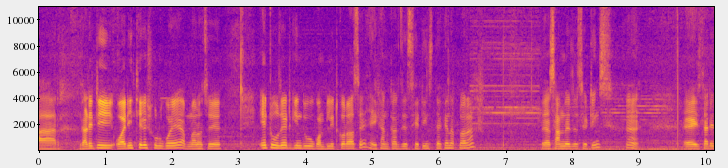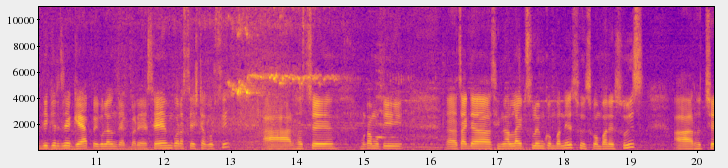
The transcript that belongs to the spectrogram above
আর গাড়িটি ওয়ারিং থেকে শুরু করে আপনার হচ্ছে এ টু জেড কিন্তু কমপ্লিট করা আছে। এখানকার যে সেটিংস দেখেন আপনারা এ সামনের যে সেটিংস হ্যাঁ? এই চারিদিকের যে গ্যাপ এগুলো কিন্তু একবারে সেম করার চেষ্টা করছি। আর হচ্ছে মোটামুটি চারটা সিগন্যাল লাইট সুইম কোম্পানির সুইচ কোম্পানির সুইচ আর হচ্ছে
